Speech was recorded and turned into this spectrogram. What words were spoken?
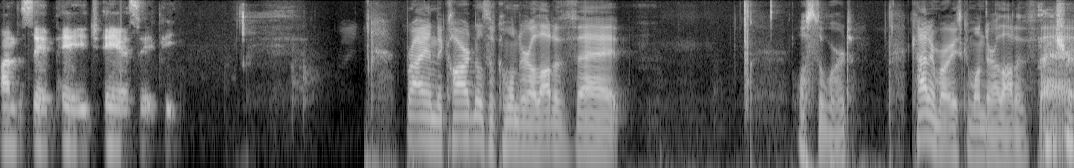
on the same page ASAP. Brian, the Cardinals have come under a lot of. Uh what's the word? Kyler Murray's come under a lot of uh,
